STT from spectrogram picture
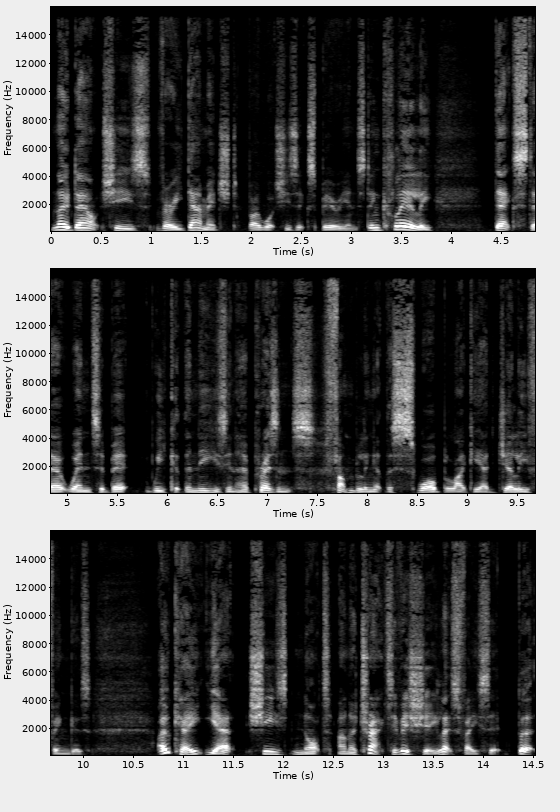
No doubt she's very damaged by what she's experienced, and clearly Dexter went a bit weak at the knees in her presence, fumbling at the swab like he had jelly fingers. Okay, yeah, she's not unattractive, is she? Let's face it. But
